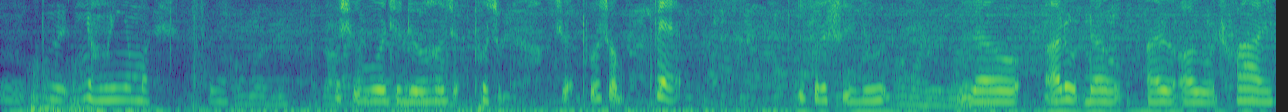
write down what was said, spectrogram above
Yummy, yummy. Push your boy to do a hundred push up, push up, bet. You have seen do it. No, I don't know. I don't, I will try.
